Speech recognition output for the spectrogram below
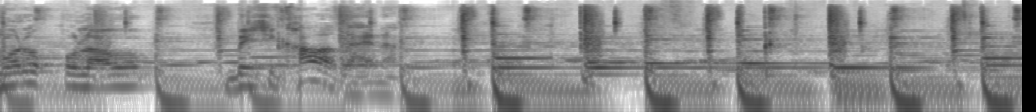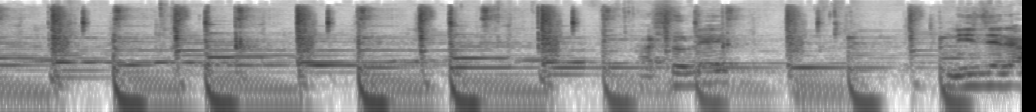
মোরগ পোলাও বেশি খাওয়া যায় না। আসলে নিজেরা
